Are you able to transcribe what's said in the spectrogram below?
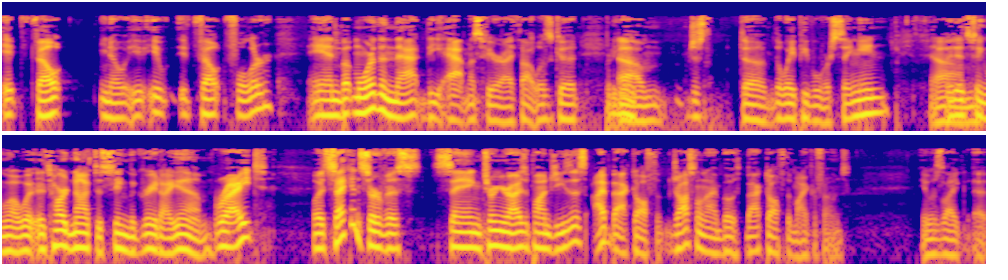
it felt you know it, it it felt fuller. And but more than that, the atmosphere I thought was good. Pretty good. Um, just the the way people were singing. Um, they did sing well. It's hard not to sing "The Great I Am." Right. Well, at second service, saying "Turn your eyes upon Jesus," I backed off. The, Jocelyn and I both backed off the microphones. It was like, uh,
